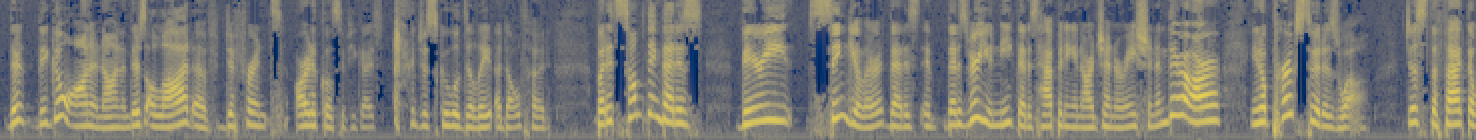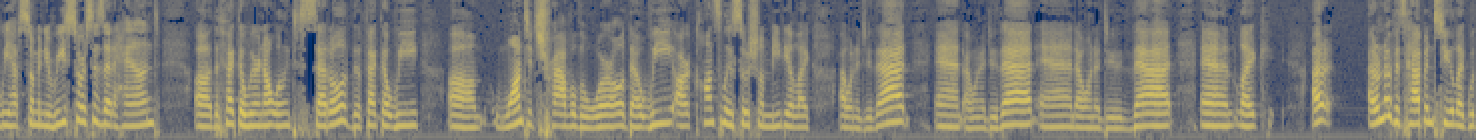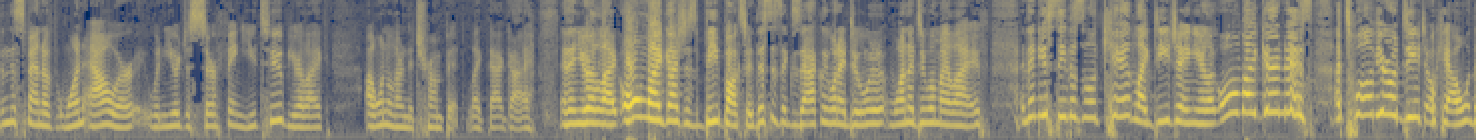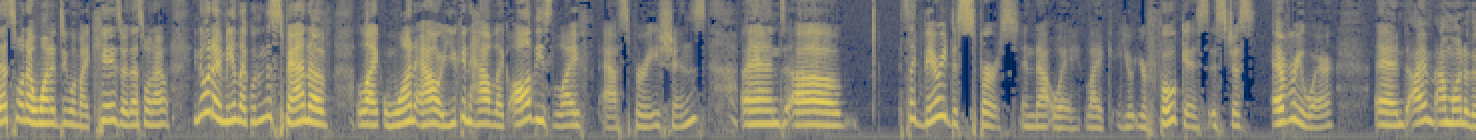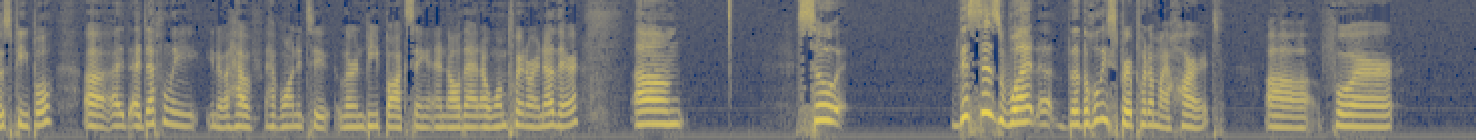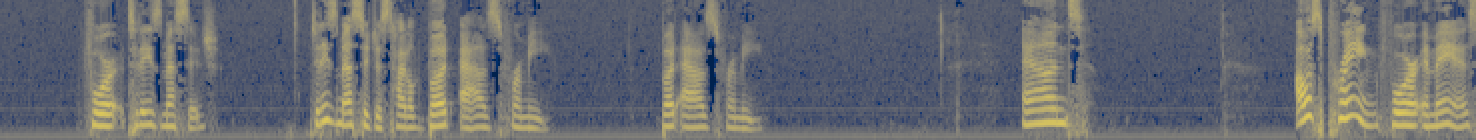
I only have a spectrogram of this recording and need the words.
there, they go on and on, and there's a lot of different articles if you guys just Google delayed adulthood. But it's something that is very singular, that is, that is very unique, that is happening in our generation. And there are, you know, perks to it as well just the fact that we have so many resources at hand, uh, the fact that we're not willing to settle, the fact that we um, want to travel the world, that we are constantly social media like, I want to do that, and I want to do that, and I want to do that. And like, I, I don't know if it's happened to you, like within the span of one hour, when you're just surfing YouTube, you're like, I want to learn the trumpet like that guy. And then you're like, oh my gosh, this beatboxer. This is exactly what I do want to do in my life. And then you see this little kid like DJing. You're like, oh my goodness, a 12 year old DJ. Okay, I, that's what I want to do with my kids, or that's what I. You know what I mean? Like within the span of like one hour, you can have like all these life aspirations, and uh, it's like very dispersed in that way. Like your your focus is just everywhere and I'm I'm one of those people. Uh, I, I, definitely you know have have wanted to learn beatboxing and all that at one point or another. Um, so this is what uh, the, the Holy Spirit put on my heart uh, for for today's message. Today's message is titled "But as for me." But as for me. And I was praying for Emmaus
